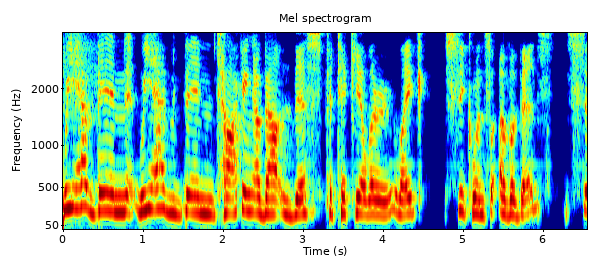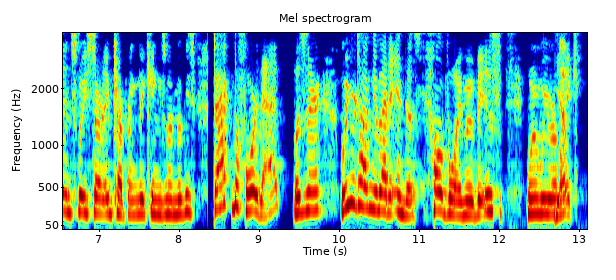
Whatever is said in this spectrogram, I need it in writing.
We have been we have been talking about this particular like sequence of events since we started covering the Kingsman movies. Back before that, listener, we were talking about it in those Hellboy movies when we were Yep. like,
